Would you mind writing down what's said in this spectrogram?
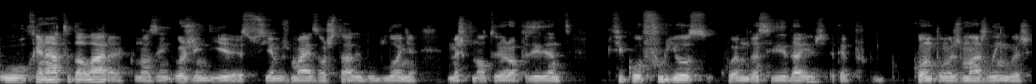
O Renato Dallara, que nós hoje em dia associamos mais ao estádio do Bolonha, mas que na altura era o presidente, ficou furioso com a mudança de ideias, até porque contam as más línguas,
